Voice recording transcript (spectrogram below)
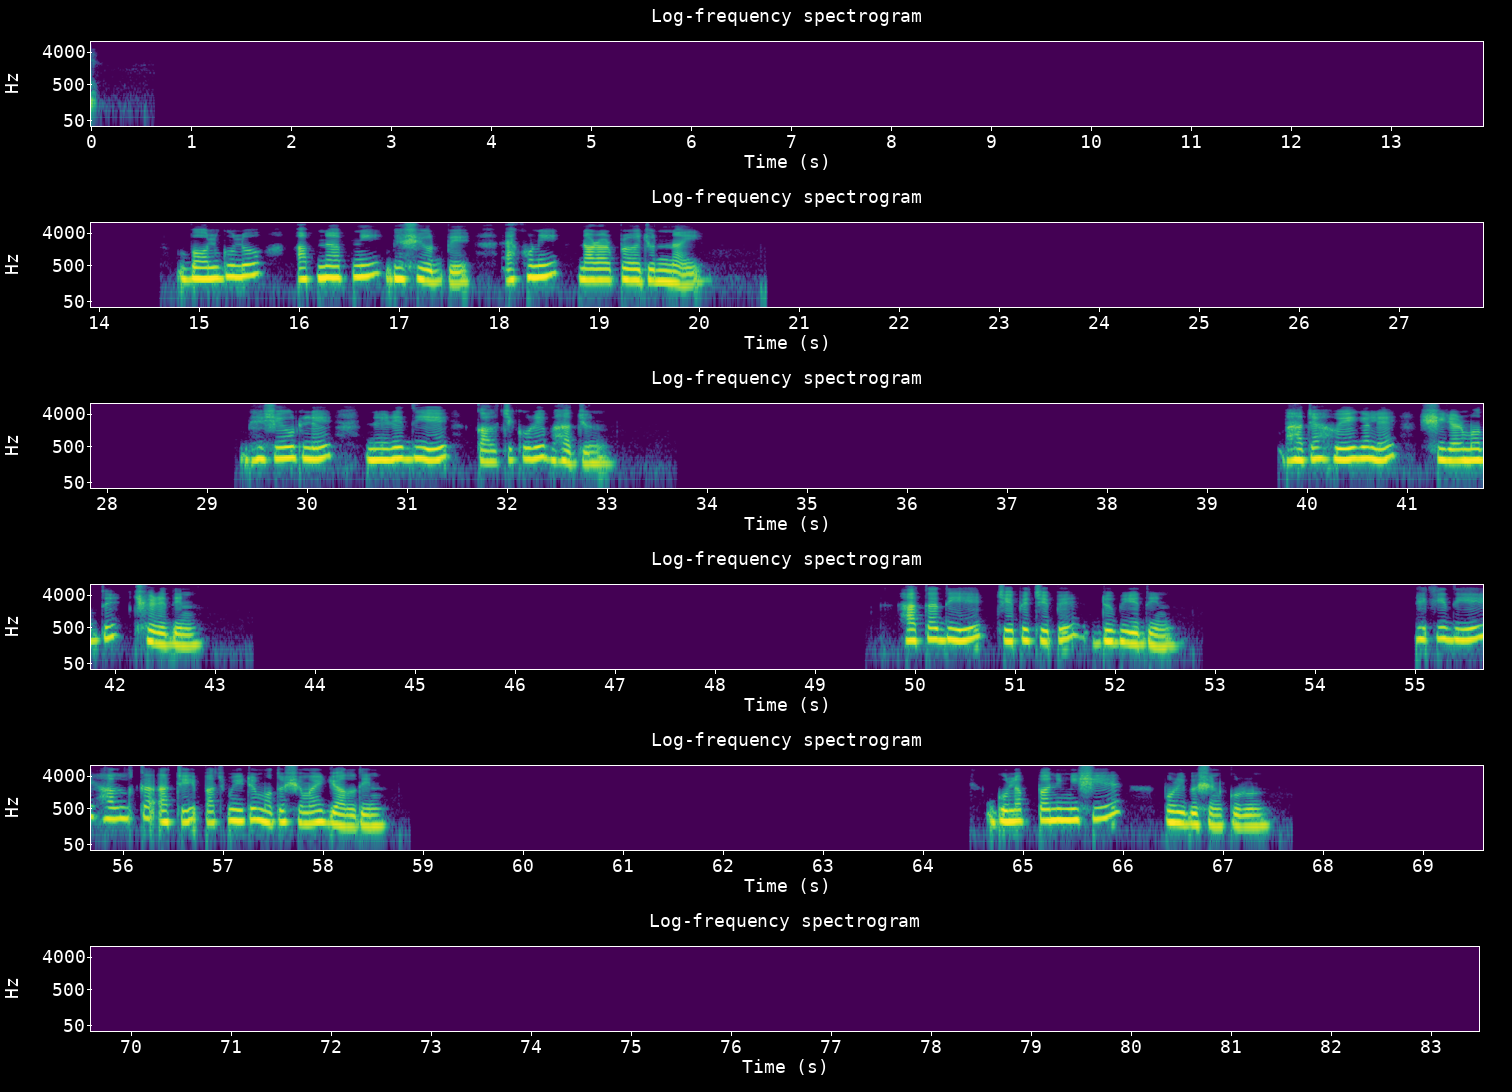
বলগুলো আপনা আপনি ভেসে উঠবে। এখনই নাড়ার প্রয়োজন নাই। ভেসে উঠলে নেড়ে দিয়ে কালচে করে ভাজুন। ভাজা হয়ে গেলে শিরার মধ্যে ছেড়ে দিন। হাতা দিয়ে চেপে চেপে ডুবিয়ে দিন। ঢেকে দিয়ে হালকা আঁচে পাঁচ মিনিটের মতো সময় জল দিন। গোলাপ পানি মিশিয়ে পরিবেশন করুন।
